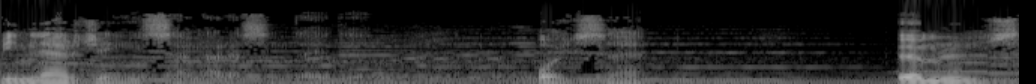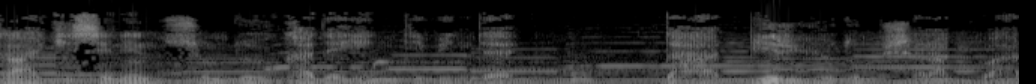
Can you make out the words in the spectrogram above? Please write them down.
binlerce insan arasındaydı. Oysa ömrün sakisinin sunduğu kadehin dibinde daha bir yudum şarap vardı.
